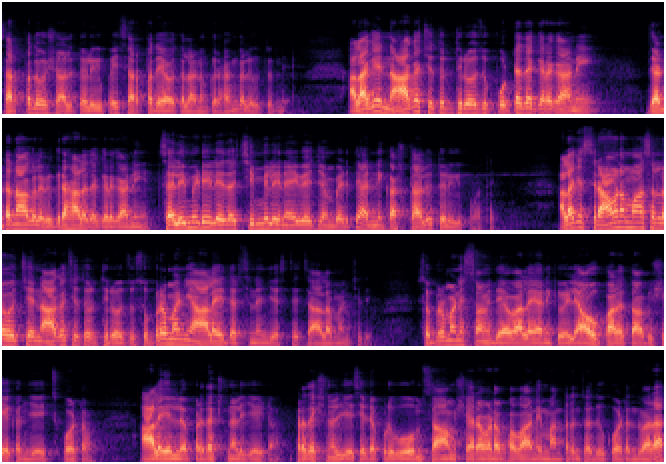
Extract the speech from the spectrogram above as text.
సర్పదోషాలు తొలగిపోయి సర్పదేవతల అనుగ్రహం కలుగుతుంది. అలాగే నాగ చతుర్థి రోజు పుట్ట దగ్గర కానీ జంటనాగుల విగ్రహాల దగ్గర కానీ చలిమిడి లేదా చిమ్మిలి నైవేద్యం పెడితే అన్ని కష్టాలు తొలగిపోతాయి. అలాగే శ్రావణ మాసంలో వచ్చే నాగ చతుర్థి రోజు సుబ్రహ్మణ్య ఆలయ దర్శనం చేస్తే చాలా మంచిది. సుబ్రహ్మణ్య స్వామి దేవాలయానికి వెళ్ళి ఆవు పాలతో అభిషేకం చేయించుకోవటం ఆలయంలో ప్రదక్షిణలు చేయటం. ప్రదక్షిణలు చేసేటప్పుడు ఓం సాం శరవణ భవ అనే మంత్రం చదువుకోవడం ద్వారా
